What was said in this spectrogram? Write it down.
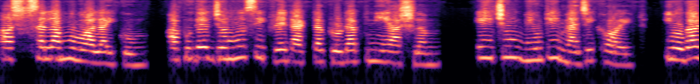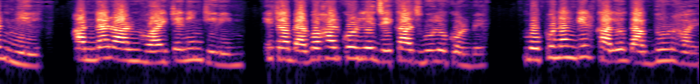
আসসালামু আলাইকুম। আপুদের জন্য সিক্রেট একটা প্রোডাক্ট নিয়ে আসলাম। এই চুল beauty magic white yoghurt milk underarm whitening cream এটা ব্যবহার করলে যে কাজগুলো করবে। গোপনাঙ্গের কালো দাগ দূর হয়।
